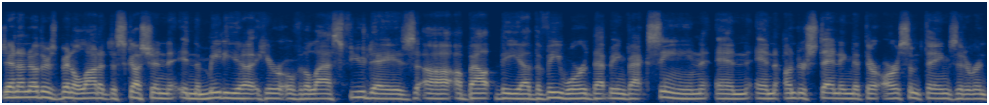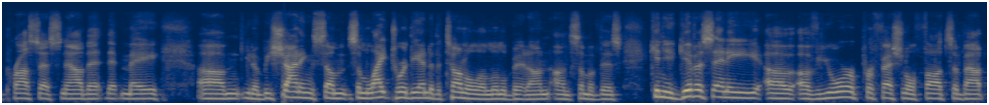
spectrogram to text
Jen, I know there's been a lot of discussion in the media here over the last few days uh, about the uh, the V word, that being vaccine, and and understanding that there are some things that are in process now that that may, um, you know, be shining some some light toward the end of the tunnel a little bit on on some of this. Can you give us any uh, of your professional thoughts about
